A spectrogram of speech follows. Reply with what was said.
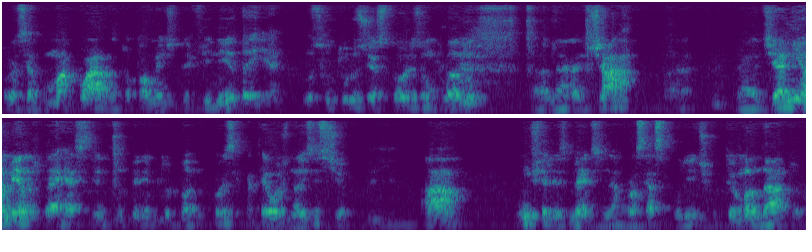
por exemplo, uma quadra totalmente definida e nos futuros gestores um plano ah, né, já né, de alinhamento da RS30 no perímetro urbano, coisa que até hoje não existiu. Há, infelizmente, né, processo político ter um mandato,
